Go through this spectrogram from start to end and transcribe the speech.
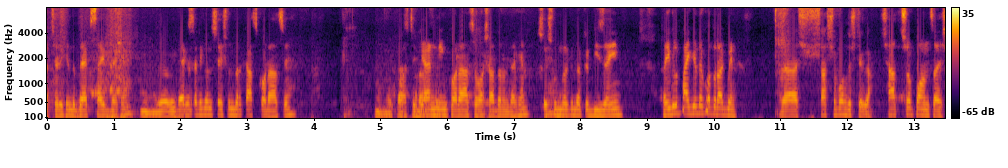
আচ্ছা এটা কিন্তু ব্যাক সাইড দেখেন। ব্যাক সাইডে কিন্তু সেই সুন্দর কাজ করা আছে। আচ্ছা গ্যান্ডিং করা আছে অসাধারণ দেখেন। সেই সুন্দর কিন্তু একটা ডিজাইন ভাই এগুলো পাইকারিতে কত রাখবেন? সাতশো পঞ্চাশ টাকা। সাতশো পঞ্চাশ।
